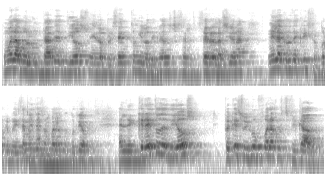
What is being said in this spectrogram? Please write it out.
cómo la voluntad de Dios en los preceptos y los decretos se, se relaciona en la cruz de Cristo, porque precisamente eso fue lo que ocurrió. El decreto de Dios fue que su hijo fuera crucificado.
